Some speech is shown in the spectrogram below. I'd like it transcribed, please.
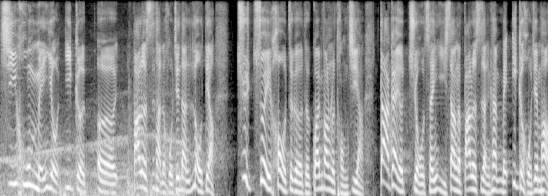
几乎没有一个呃巴勒斯坦的火箭弹漏掉。据最后这个的官方的统计啊，大概有九成以上的巴勒斯坦，你看每一个火箭炮，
